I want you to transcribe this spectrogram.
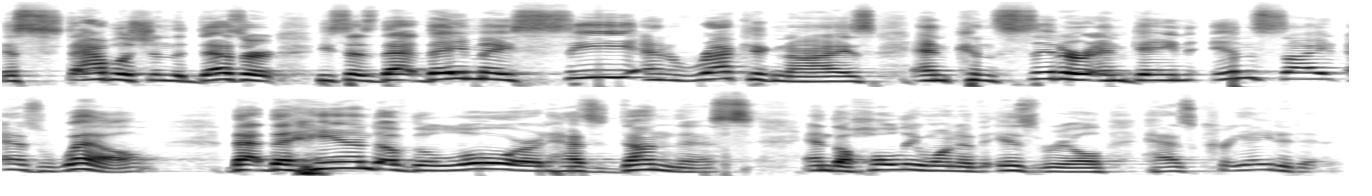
establish in the desert. He says, that they may see and recognize and consider and gain insight as well that the hand of the Lord has done this, and the Holy One of Israel has created it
